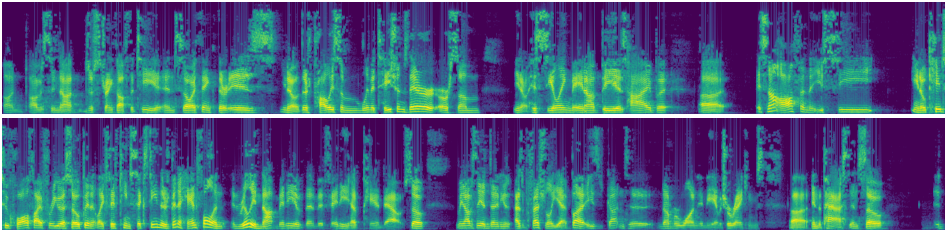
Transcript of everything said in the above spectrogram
on obviously not just strength off the tee. And so I think there is, you know, there's probably some limitations there or some, you know, his ceiling may not be as high, but, uh, it's not often that you see, you know, kids who qualify for US Open at like 15, 16. There's been a handful and, and really not many of them, if any, have panned out. So, I mean, obviously he hasn't done anything as a professional yet, but he's gotten to number one in the amateur rankings, uh, in the past. And so it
